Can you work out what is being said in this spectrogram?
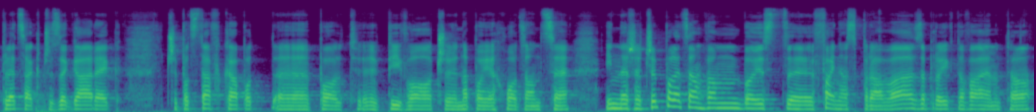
plecak, czy zegarek, czy podstawka pod, e, pod piwo, czy napoje chłodzące, inne rzeczy. Polecam Wam, bo jest e, fajna sprawa. Zaprojektowałem to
